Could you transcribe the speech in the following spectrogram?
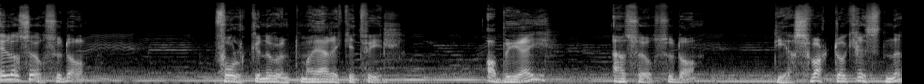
eller Sør-Sudan? Folkene rundt meg er ikke i tvil. Abyei er Sør-Sudan. De er svarte og kristne.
